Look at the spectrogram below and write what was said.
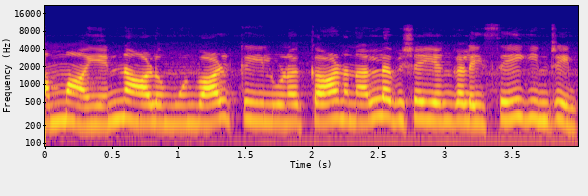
அம்மா என்னாலும் உன் வாழ்க்கையில் உனக்கான நல்ல விஷயங்களை செய்கின்றேன்.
